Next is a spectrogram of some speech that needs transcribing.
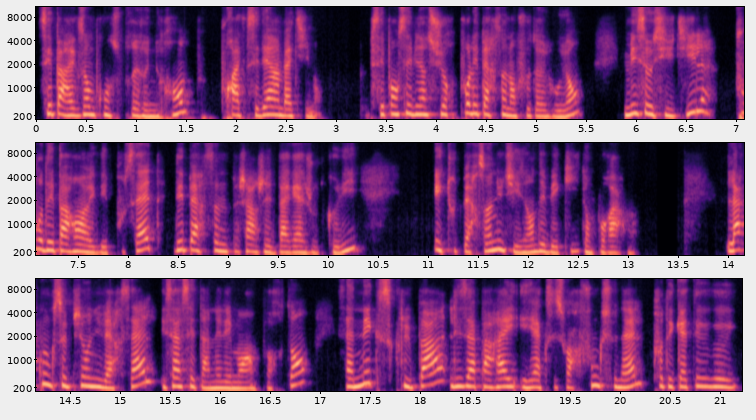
c'est par exemple construire une rampe pour accéder à un bâtiment. C'est pensé bien sûr pour les personnes en fauteuil roulant, mais c'est aussi utile pour des parents avec des poussettes, des personnes chargées de bagages ou de colis, et toute personne utilisant des béquilles temporairement. La conception universelle, et ça c'est un élément important, ça n'exclut pas les appareils et accessoires fonctionnels pour des catégories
